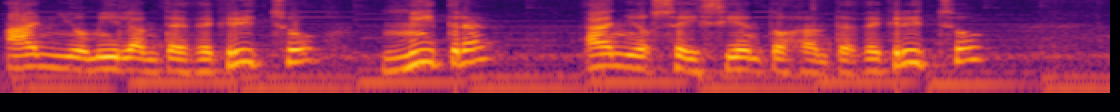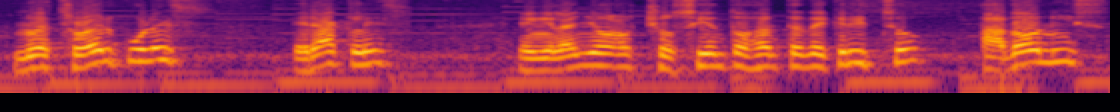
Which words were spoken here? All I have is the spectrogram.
año 1000 antes de Cristo, Mitra, año 600 antes de Cristo, nuestro Hércules, Heracles, en el año 800 antes de Cristo, Adonis,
